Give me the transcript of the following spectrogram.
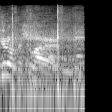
Get on the slide.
